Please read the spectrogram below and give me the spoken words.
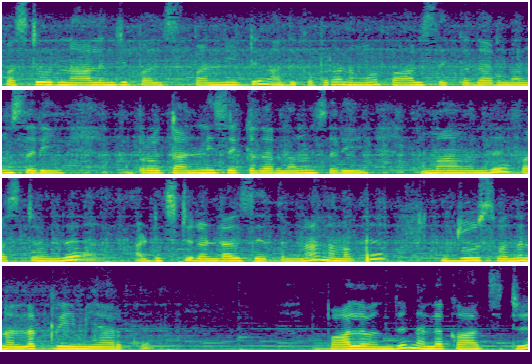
ஃபஸ்ட்டு ஒரு நாலஞ்சு பல்ஸ் பண்ணிவிட்டு அதுக்கப்புறம் நம்ம பால் சேர்க்கதா இருந்தாலும் சரி அப்புறம் தண்ணி சேர்க்கதா இருந்தாலும் சரி நம்ம வந்து ஃபஸ்ட்டு வந்து அடிச்சுட்டு ரெண்டாவது சேர்த்தோம்னா நமக்கு ஜூஸ் வந்து நல்லா க்ரீமியாக இருக்கும். பாலை வந்து நல்லா காய்ச்சிட்டு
